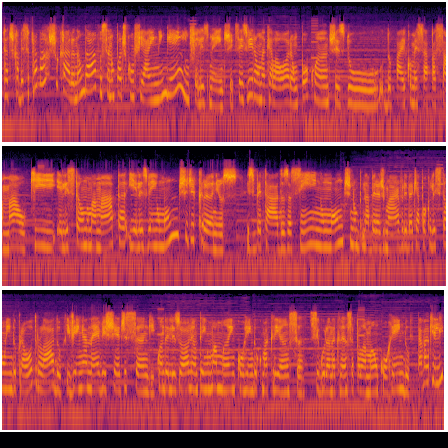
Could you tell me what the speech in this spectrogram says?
tá de cabeça para baixo, cara. Não dá. Você não pode confiar em ninguém, infelizmente. Vocês viram naquela hora, um pouco antes do, do pai começar a passar mal, que eles estão numa mata e eles veem um monte de crânios espetados assim, um monte no, na beira de uma árvore. Daqui a pouco eles estão indo para outro lado e vem a neve cheia de sangue. Quando eles olham, tem uma mãe correndo com uma criança, segurando a criança pela mão, correndo. Tava aquele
